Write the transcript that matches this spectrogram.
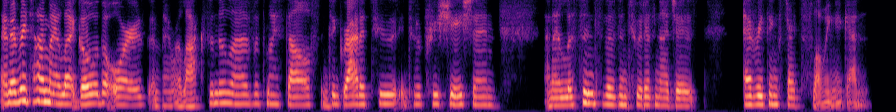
And every time I let go of the oars and I relax into love with myself, into gratitude, into appreciation, and I listen to those intuitive nudges, everything starts flowing again.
